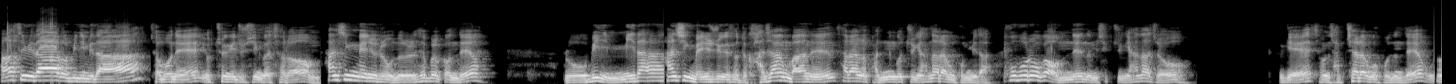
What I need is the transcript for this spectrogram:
반갑습니다. 로빈입니다. 저번에 요청해 주신 것처럼 한식 메뉴를 오늘 해볼 건데요. 로빈입니다. 한식 메뉴 중에서도 가장 많은 사랑을 받는 것 중에 하나라고 봅니다. 호불호가 없는 음식 중에 하나죠. 그게 전 잡채라고 보는데요. 어,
